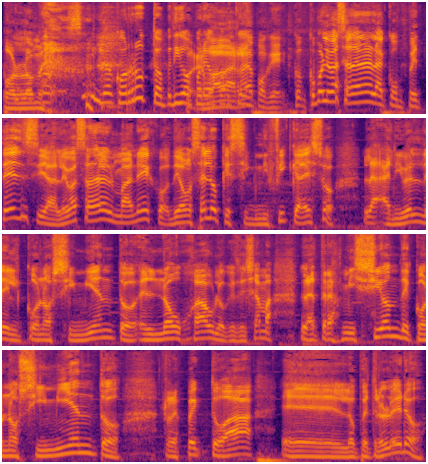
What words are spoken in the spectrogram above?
por lo menos. Sí, lo corrupto, digo, pero va a porque- agarrar porque ¿cómo- ¿cómo le vas a dar a la competencia? ¿Le vas a dar el manejo? Digamos, ¿sabes lo que significa eso La- a nivel del conocimiento, el know-how, lo que se llama la transmisión de conocimiento respecto a eh, lo petrolero?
